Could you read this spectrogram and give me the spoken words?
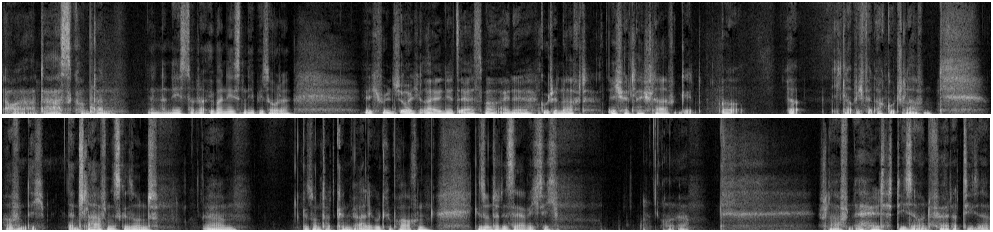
Aber das kommt dann in der nächsten oder übernächsten Episode. Ich wünsche euch allen jetzt erstmal eine gute Nacht. Ich werde gleich schlafen gehen. Oh, ja, ich glaube, ich werde auch gut schlafen. Hoffentlich. Denn Schlafen ist gesund. Ähm, Gesundheit können wir alle gut gebrauchen. Gesundheit ist sehr wichtig. Oh, ja. Schlafen erhält diese und fördert diese.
